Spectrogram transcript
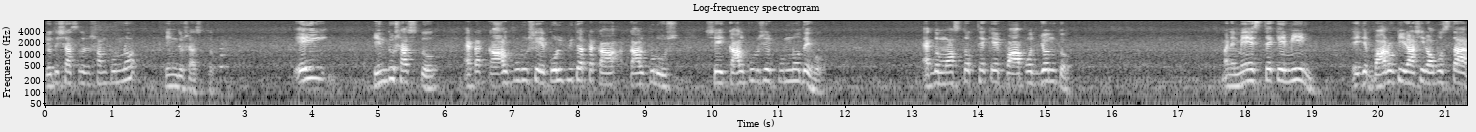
জ্যোতিষশাস্ত্র সম্পূর্ণ হিন্দু শাস্ত্র। এই হিন্দু শাস্ত্র একটা কালপুরুষের, কল্পিত একটা কালপুরুষ সেই কালপুরুষের পূর্ণ দেহ একদম মস্তক থেকে পা পর্যন্ত মানে মেষ থেকে মিন, এই যে বারোটি রাশির অবস্থান,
